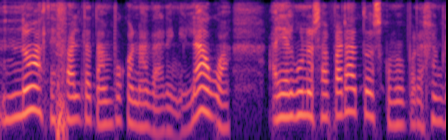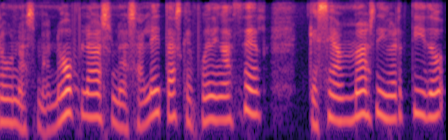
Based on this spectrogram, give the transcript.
no hace falta tampoco nadar en el agua. Hay algunos aparatos, como por ejemplo unas manoplas, unas aletas, que pueden hacer que sea más divertido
